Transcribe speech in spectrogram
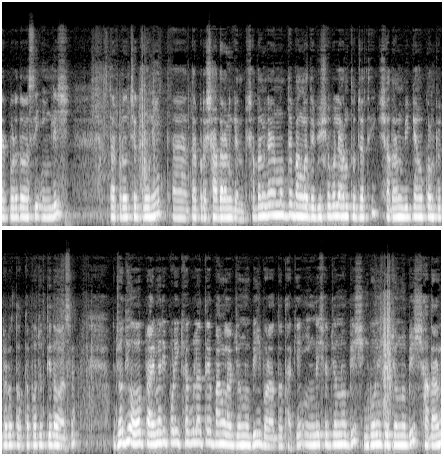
এরপরে দেওয়া আছে ইংলিশ তারপরে হচ্ছে গণিত তারপরে সাধারণ জ্ঞান। সাধারণ জ্ঞানের মধ্যে বাংলাদেশ বিশ্ব বলে আন্তর্জাতিক সাধারণ বিজ্ঞান ও কম্পিউটার ও তথ্য প্রযুক্তি দেওয়া আছে। যদিও প্রাইমারি পরীক্ষাগুলোতে বাংলার জন্য বিশ বরাদ্দ থাকে, ইংলিশের জন্য বিশ, গণিতের জন্য বিশ, সাধারণ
